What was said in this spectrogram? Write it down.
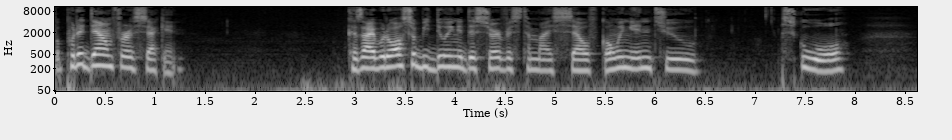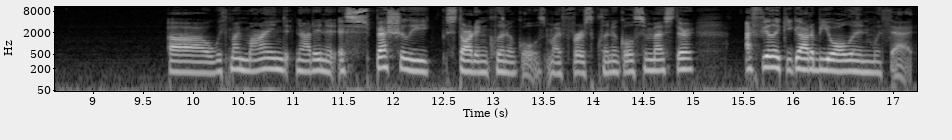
but put it down for a second. Because I would also be doing a disservice to myself going into school uh, with my mind not in it, especially starting clinicals, my first clinical semester. I feel like you got to be all in with that.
